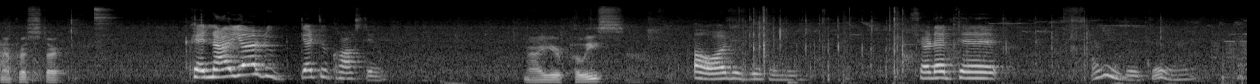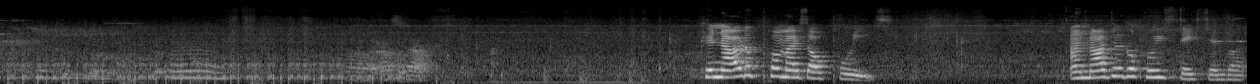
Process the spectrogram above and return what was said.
now press start. Okay, now you have to get your costume. Now you're police. Oh, I did this one. Should I pick? I didn't do good. Okay, now to put myself police. I'm not at the police station, but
